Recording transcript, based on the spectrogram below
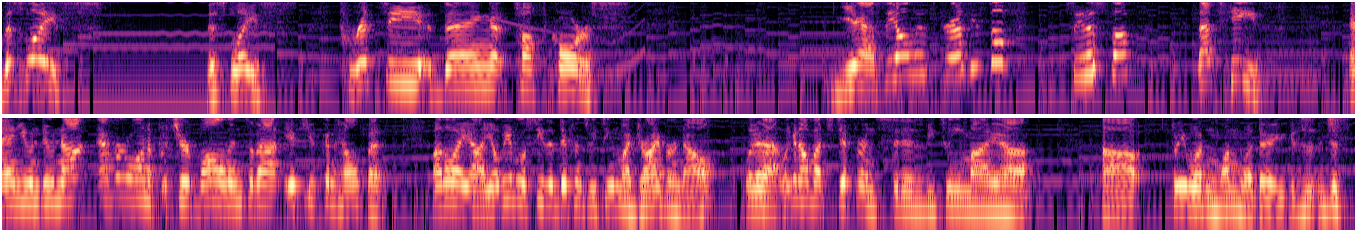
this place, this place, pretty dang tough course. Yeah, see all this grassy stuff? See this stuff? That's heath and you do not ever want to put your ball into that if you can help it. By the way, uh, you'll be able to see the difference between my driver now. Look at that. Look at how much difference it is between my uh, uh, three wood and one wood there. You just, just,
